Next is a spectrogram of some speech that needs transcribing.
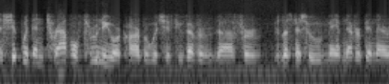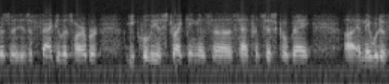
The ship would then travel through New York Harbor, which, if you've ever, uh, for listeners who may have never been there, is a, is a fabulous harbor, equally as striking as uh, San Francisco Bay. Uh, and they would have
